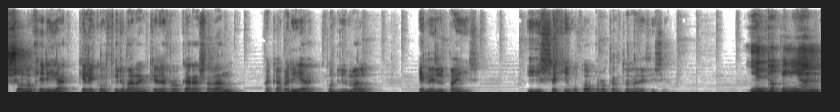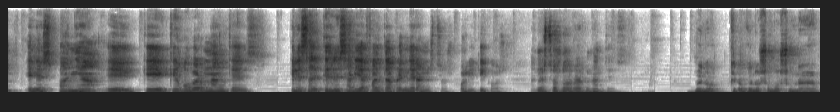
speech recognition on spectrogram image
Solo quería que le confirmaran que derrocar a Saddam acabaría con el mal en el país. Y se equivocó, por lo tanto, en la decisión. Y en tu opinión, en España, eh, ¿qué, gobernantes, qué les, qué les haría falta aprender a nuestros políticos, a nuestros gobernantes? Bueno, creo que no somos una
